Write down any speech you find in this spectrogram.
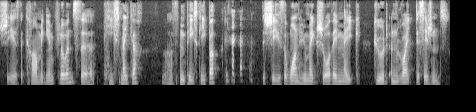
She is the calming influence, the peacemaker rather than peacekeeper. She's the one who makes sure they make good and right decisions.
